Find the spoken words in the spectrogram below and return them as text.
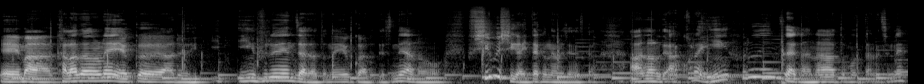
えー、まあ体のねよくあるインフルエンザだとねよくあるですね。あの節々が痛くなるじゃないですか。あなのであこれはインフルエンザかなと思ったんですよね。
